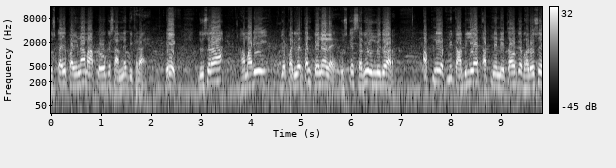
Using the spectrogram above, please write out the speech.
उसका ये परिणाम आप लोगों के सामने दिख रहा है। एक, दूसरा, हमारी जो परिवर्तन पैनल है, उसके सभी उम्मीदवार अपनी अपनी काबिलियत, अपने नेताओं के भरोसे,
